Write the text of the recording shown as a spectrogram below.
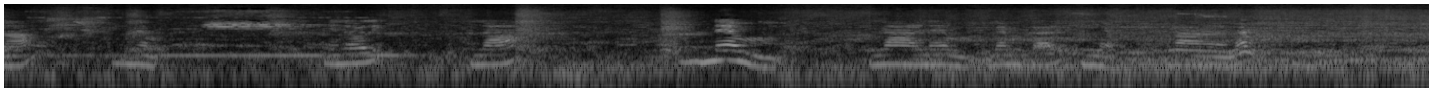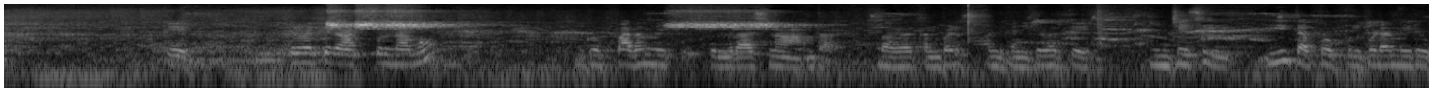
నా నెం వినాలి నా నెం నాణ్యం. నెం కాదు నెం నాణ్యం. ఓకే. ఇక్కడివరకు రాసుకున్నాము. ఇంకొక పదం మీకు కింద రాసిన అంత బాగా కనపడి అందుకని వరకే ఉంచేసి ఈ తప్పు ఒప్పులు కూడా మీరు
